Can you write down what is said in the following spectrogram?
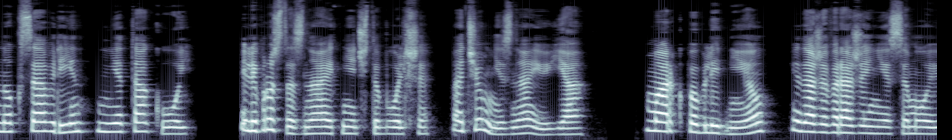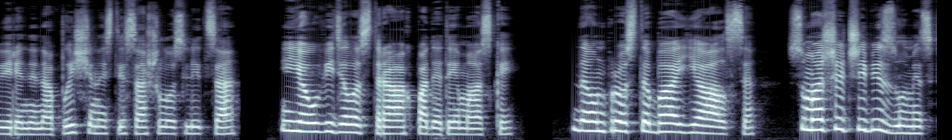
Но Ксаврин не такой. Или просто знает нечто больше, о чем не знаю я. Марк побледнел, и даже выражение самоуверенной напыщенности сошло с лица. И я увидела страх под этой маской. Да он просто боялся. Сумасшедший безумец,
